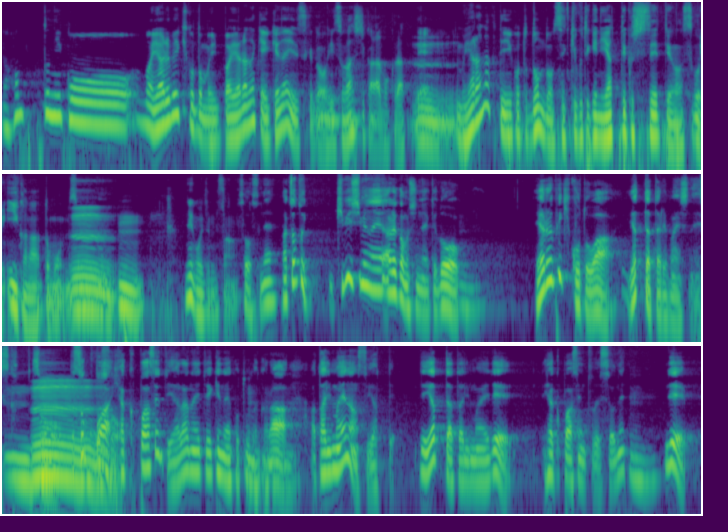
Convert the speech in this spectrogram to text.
本当にこう、まあ、やるべきこともいっぱいやらなきゃいけないですけど、忙しいから僕らって。うんでもやらなくていいことどんどん積極的にやっていく姿勢っていうのはすごいいいかなと思うんですよ。うんうん。ね、小泉さん。そうですね。まあちょっと厳しめなあれかもしれないけど、やるべきことはやって当たり前じゃないですか。うん、うんそう。そこは100%やらないといけないことだから、当たり前なんですよ、やって。で、やって当たり前で100%ですよね。で、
